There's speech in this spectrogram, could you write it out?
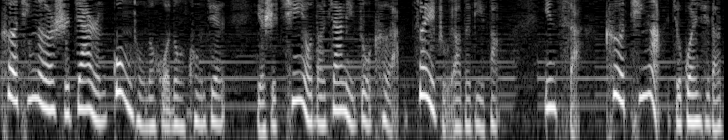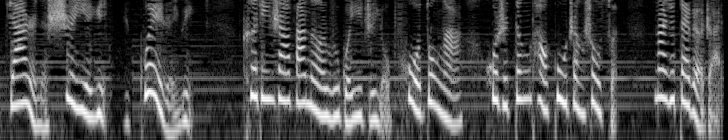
客厅呢是家人共同的活动空间，也是亲友到家里做客啊最主要的地方。因此啊。客厅啊，就关系到家人的事业运与贵人运。客厅沙发呢，如果一直有破洞啊，或是灯泡故障受损，那就代表着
